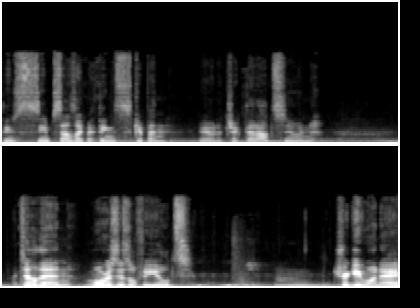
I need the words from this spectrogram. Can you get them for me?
Things seem sounds like my thing's skipping. Be able to check that out soon. Until then, more zizzle fields. Mm, tricky one, eh?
